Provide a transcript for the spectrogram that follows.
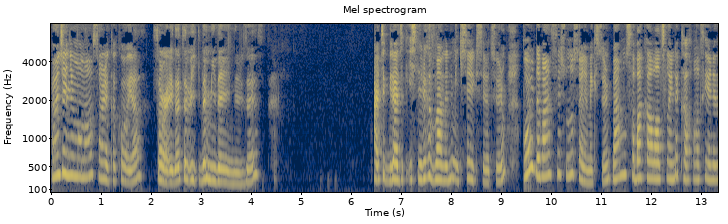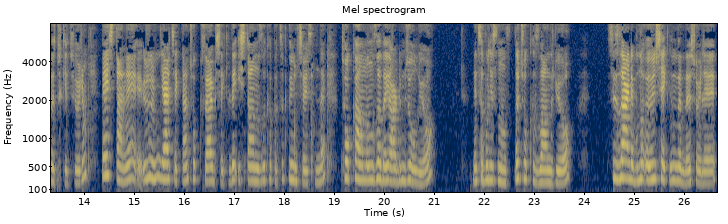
önce limona sonra kakaoya sonra da tabii ki de mideye indireceğiz. Artık birazcık işleri hızlandırdım. ikişer ikişer atıyorum. Bu arada ben size şunu söylemek istiyorum. Ben bunu sabah kahvaltılarında kahvaltı yerine de tüketiyorum. 5 tane e, üzüm gerçekten çok güzel bir şekilde iştahınızı kapatıp gün içerisinde tok kalmanıza da yardımcı oluyor. Metabolizmanızı da çok hızlandırıyor. Sizler de bunu öğün şeklinde de şöyle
